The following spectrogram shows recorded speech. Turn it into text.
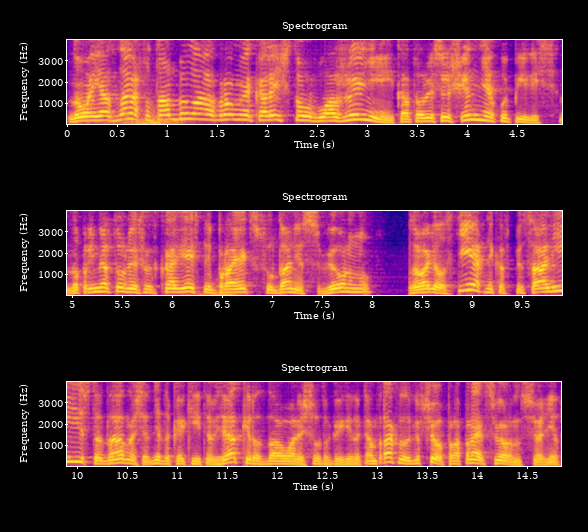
Но я знаю, что там было огромное количество вложений, которые совершенно не окупились. Например, тот же сельскохозяйственный проект в Судане свернут. Заводилась техника, специалисты, да, значит, где-то какие-то взятки раздавались, что-то какие-то контракты. Говорю, все, про проект свернут, все, нет.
